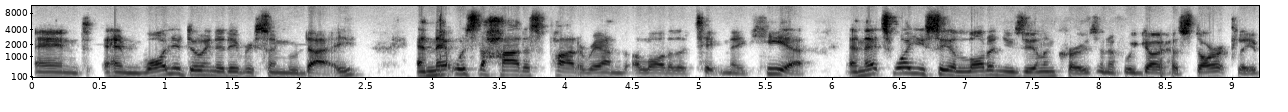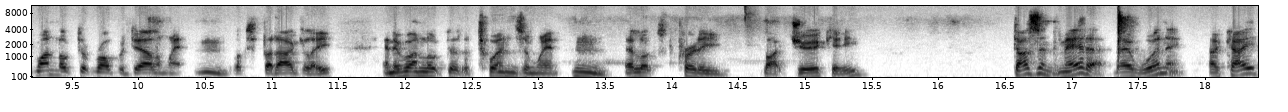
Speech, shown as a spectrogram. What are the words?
and, and while you're doing it every single day. And that was the hardest part around a lot of the technique here and that's why you see a lot of New Zealand crews. And if we go historically, if one looked at Rob Waddell and went, mm, looks a bit ugly, and everyone looked at the twins and went, "Hmm, it looks pretty like jerky." Doesn't matter. They're winning. Okay,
